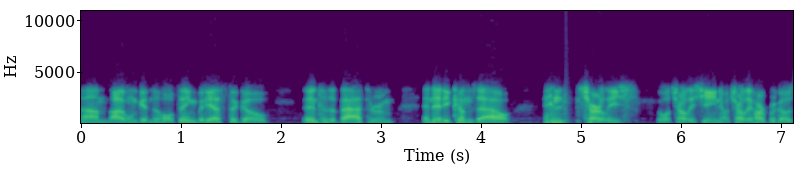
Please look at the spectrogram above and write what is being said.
Um, I won't get into the whole thing, but he has to go into the bathroom, and Eddie comes out, and Charlie's well, Charlie Sheen, you know, Charlie Harper goes,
